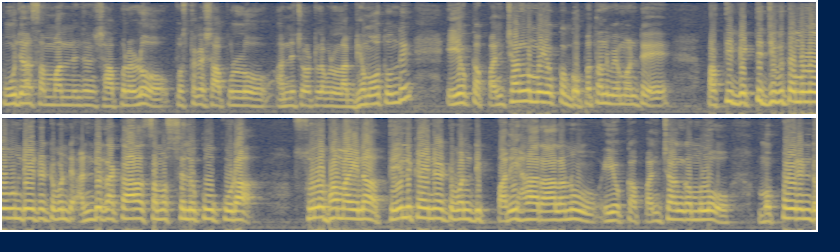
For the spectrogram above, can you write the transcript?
పూజా సంబంధించిన షాపులలో పుస్తక షాపుల్లో అన్ని చోట్ల కూడా లభ్యమవుతుంది. ఈ యొక్క పంచాంగం యొక్క గొప్పతనం ఏమంటే ప్రతి వ్యక్తి జీవితంలో ఉండేటటువంటి అన్ని రకాల సమస్యలకు కూడా సులభమైన తేలికైనటువంటి పరిహారాలను ఈ యొక్క పంచాంగంలో ముప్పై రెండు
